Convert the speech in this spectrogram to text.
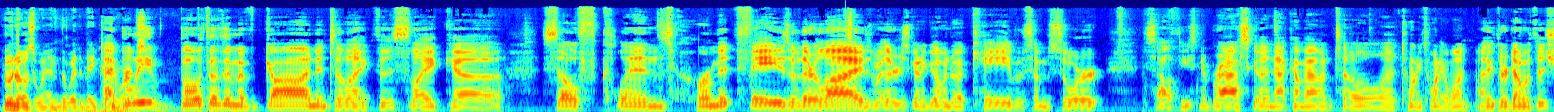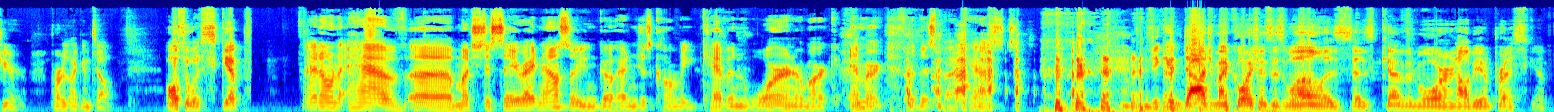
who knows when. The way the Big Ten I works. believe both of them have gone into like this like uh, self cleanse hermit phase of their lives, where they're just going to go into a cave of some sort, southeast Nebraska, and not come out until uh, 2021. I think they're done with this year, as far as I can tell. Also, with Skip, I don't have uh, much to say right now, so you can go ahead and just call me Kevin Warren or Mark Emmert for this podcast. if you can dodge my questions as well as, as Kevin Warren, I'll be impressed, Skip.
